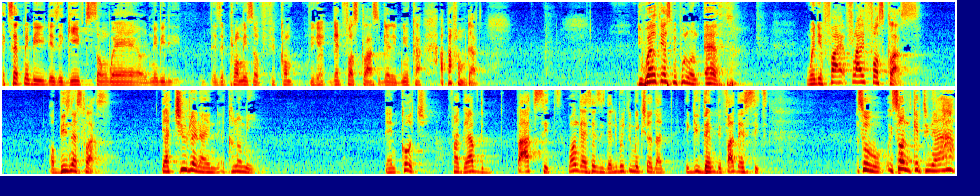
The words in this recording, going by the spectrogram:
Except maybe there's a gift somewhere, or maybe there's a promise of if you come, you get first class, you get a new car. Apart from that, the wealthiest people on earth, when they fly, fly first class or business class, their children are in economy. Then coach, fact, they have the back seat. One guy says he deliberately make sure that they give them the farthest seat. So his son came to me, ah,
